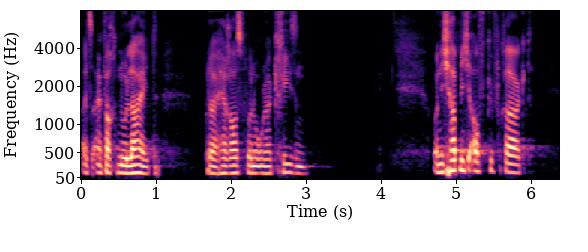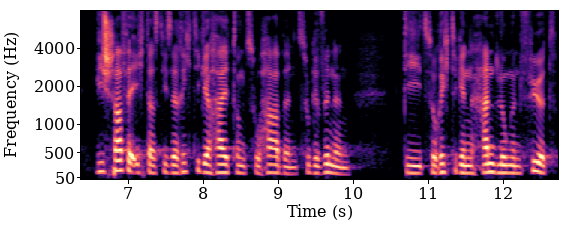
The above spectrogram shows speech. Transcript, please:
als einfach nur Leid oder Herausforderungen oder Krisen. Und ich habe mich oft gefragt, wie schaffe ich das, diese richtige Haltung zu haben, zu gewinnen, die zu richtigen Handlungen führt.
